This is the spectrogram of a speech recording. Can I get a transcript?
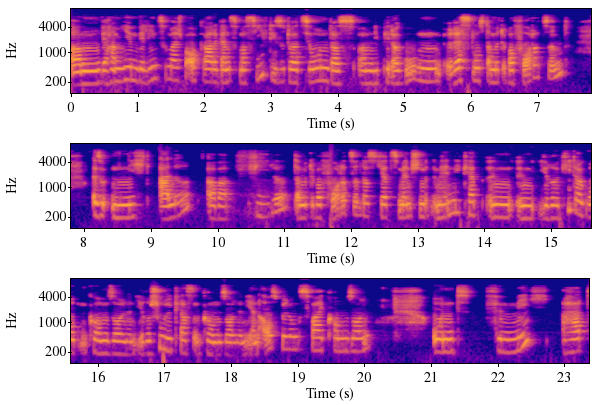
Ähm, wir haben hier in Berlin zum Beispiel auch gerade ganz massiv die Situation, dass ähm, die Pädagogen restlos damit überfordert sind. Also nicht alle, aber viele damit überfordert sind, dass jetzt Menschen mit einem Handicap in, in ihre Kita-Gruppen kommen sollen, in ihre Schulklassen kommen sollen, in ihren Ausbildungszweig kommen sollen. Und für mich hat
